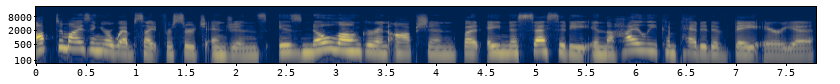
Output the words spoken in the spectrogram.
optimizing your website for search engines is no longer an option, but a necessity in the highly competitive Bay Area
